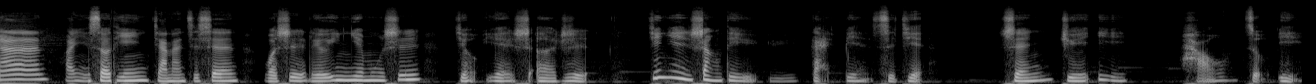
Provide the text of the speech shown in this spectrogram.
安，欢迎收听迦南之声，我是刘应叶牧师。九月十二日，经验上帝与改变世界，神决意好主意。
